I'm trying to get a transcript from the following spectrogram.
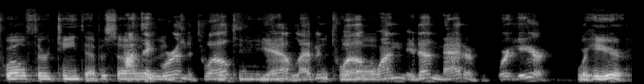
12th, 13th episode. I think we're in the 12th. 13, Yeah, 11, 12, 1. It doesn't matter. We're here. We're here.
